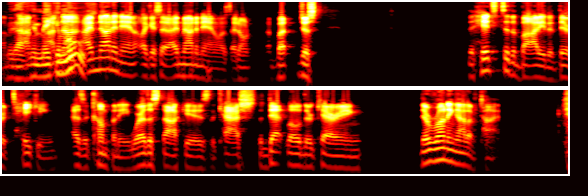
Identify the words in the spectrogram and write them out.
I mean, Without I'm, him making I'm not, moves. I'm not an analyst. Like I said, I'm not an analyst. I don't, but just the hits to the body that they're taking as a company, where the stock is, the cash, the debt load they're carrying, they're running out of time.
